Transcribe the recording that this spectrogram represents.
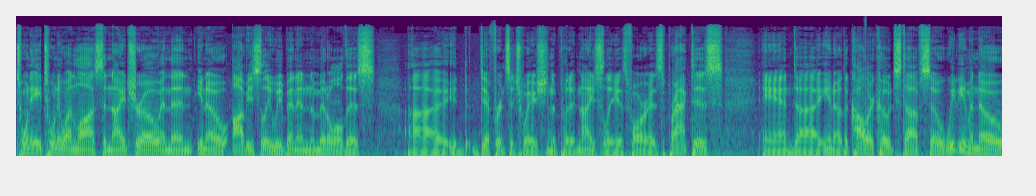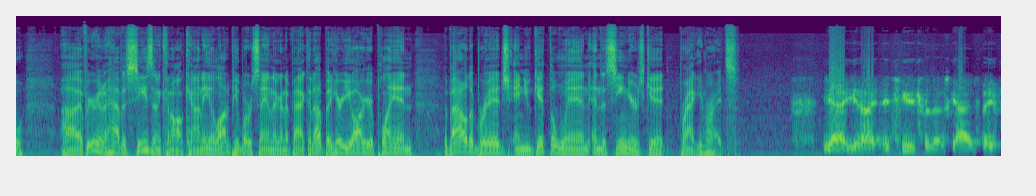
28-21 loss to Nitro, and then you know obviously we've been in the middle of this uh, different situation to put it nicely as far as practice and uh, you know the color code stuff. So we didn't even know. Uh, if we were going to have a season in Kanawha County, a lot of people are saying they're going to pack it up, but here you are, you're playing the Battle of the Bridge, and you get the win, and the seniors get bragging rights. Yeah, you know, it's huge for those guys. They've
